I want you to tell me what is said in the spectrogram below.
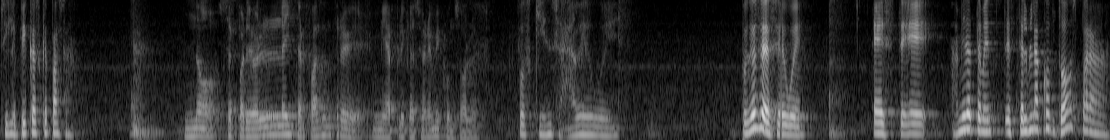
Si le picas, ¿qué pasa? No, se perdió la interfaz entre mi aplicación y mi consola. Pues quién sabe, güey. Pues es ese, güey. Este. Ah, mira, también está el Black Ops 2 para.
